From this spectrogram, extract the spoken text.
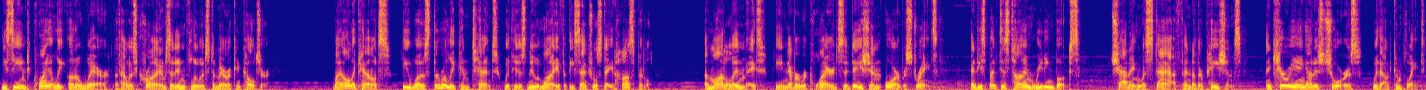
he seemed quietly unaware of how his crimes had influenced American culture – by all accounts, he was thoroughly content with his new life at the Central State Hospital. A model inmate, he never required sedation or restraints, and he spent his time reading books, chatting with staff and other patients, and carrying out his chores without complaint.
